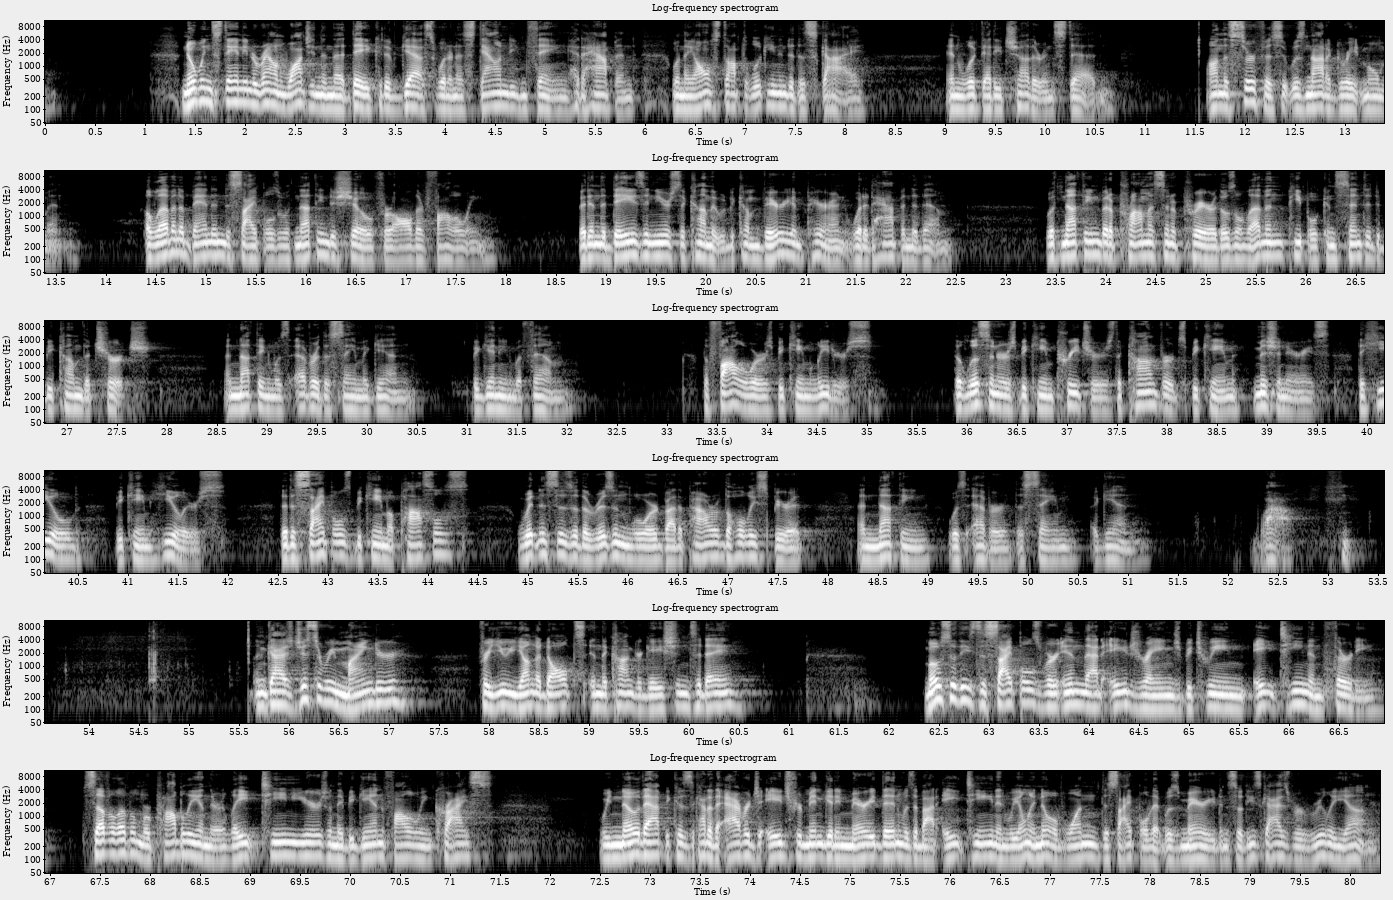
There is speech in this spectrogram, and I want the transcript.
No one standing around watching them that day could have guessed what an astounding thing had happened when they all stopped looking into the sky and looked at each other instead. On the surface, it was not a great moment. Eleven abandoned disciples with nothing to show for all their following. But in the days and years to come, it would become very apparent what had happened to them. With nothing but a promise and a prayer, those 11 people consented to become the church, and nothing was ever the same again, beginning with them. The followers became leaders. The listeners became preachers. The converts became missionaries. The healed became healers. The disciples became apostles, witnesses of the risen Lord by the power of the Holy Spirit, and nothing was ever the same again. Wow. and guys, just a reminder for you young adults in the congregation today. Most of these disciples were in that age range between 18 and 30. Several of them were probably in their late teen years when they began following Christ. We know that because kind of the average age for men getting married then was about 18, and we only know of one disciple that was married. And so these guys were really young.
